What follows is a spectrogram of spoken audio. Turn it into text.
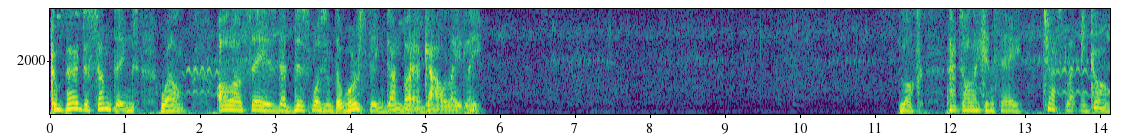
Compared to some things, well, all I'll say is that this wasn't the worst thing done by a Gao lately. Look, that's all I can say. Just let me go.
